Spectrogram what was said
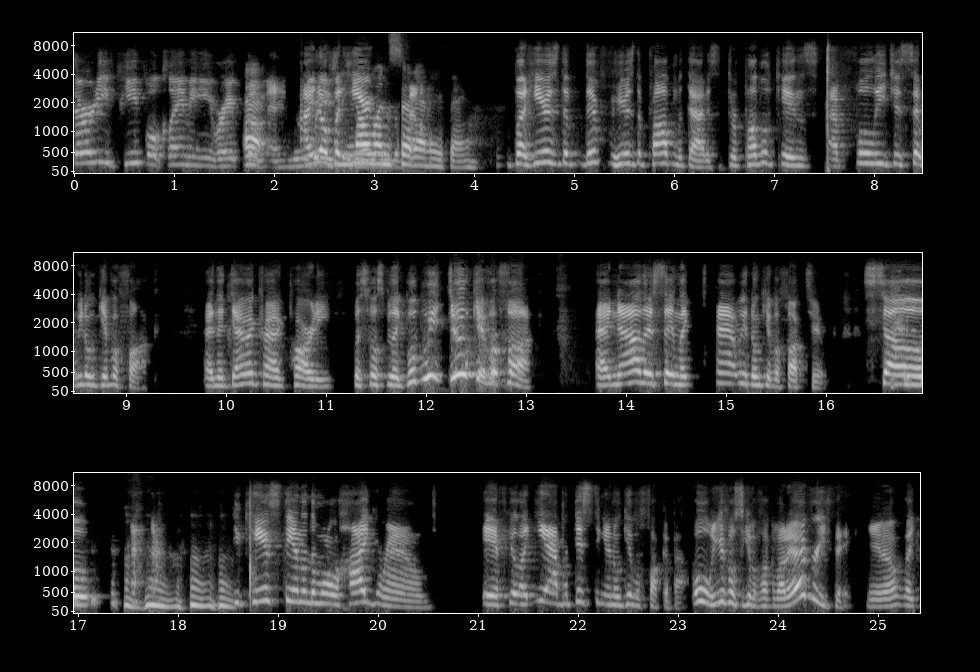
30 people claiming he raped Uh, them, and I know, but nobody's No one said about anything. But here's the here's the problem with that is the Republicans have fully just said we don't give a fuck, and the Democratic Party was supposed to be like, but we do give a fuck, and now they're saying like, ah, we don't give a fuck too. So you can't stand on the moral high ground if you're like, yeah, but this thing I don't give a fuck about. Oh, you're supposed to give a fuck about everything, you know? Like,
